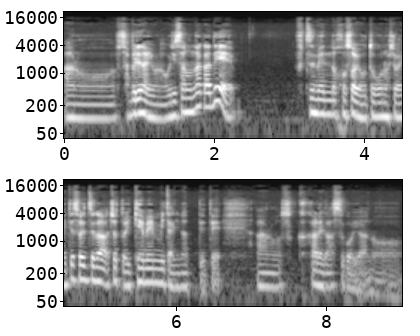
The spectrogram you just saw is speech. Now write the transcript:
あの喋れないようなおじさんの中で普通面の細い男の人がいてそいつがちょっとイケメンみたいになっててあの彼がすごいあの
